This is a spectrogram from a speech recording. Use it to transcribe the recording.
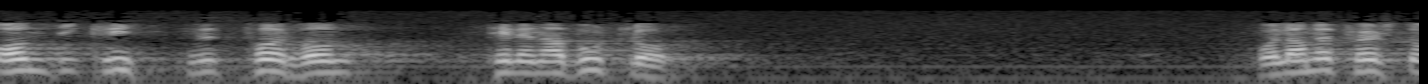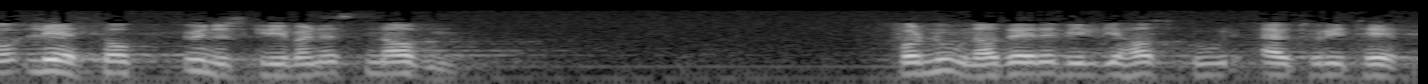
om de kristnes forhold til en abortlov. Og La meg først lese opp underskrivernes navn. For noen av dere vil de ha stor autoritet.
